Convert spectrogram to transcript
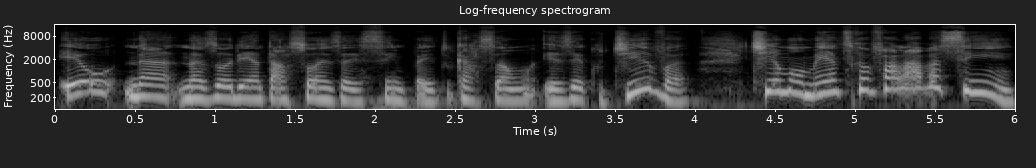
Eu, na, nas orientações assim, para a educação executiva, tinha momentos que eu falava assim:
